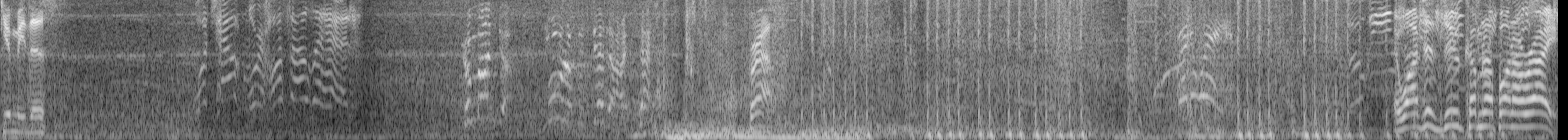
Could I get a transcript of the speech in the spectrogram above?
Give me this. Watch out, more hostiles ahead. Commander! More of the dead are attacked! Crap. Right away! Hey, watch this dude coming up on our right.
